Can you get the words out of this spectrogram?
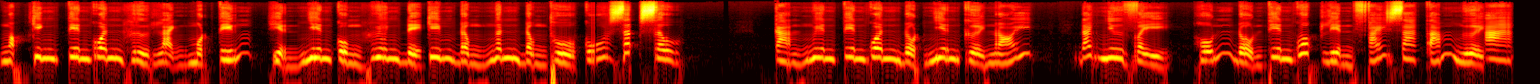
Ngọc Kinh tiên quân hử lạnh một tiếng. Hiển nhiên cùng huyên để kim đồng ngân đồng thủ cũ rất sâu. Càn nguyên tiên quân đột nhiên cười nói. Đã như vậy, hỗn độn thiên quốc liền phái ra tám người a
